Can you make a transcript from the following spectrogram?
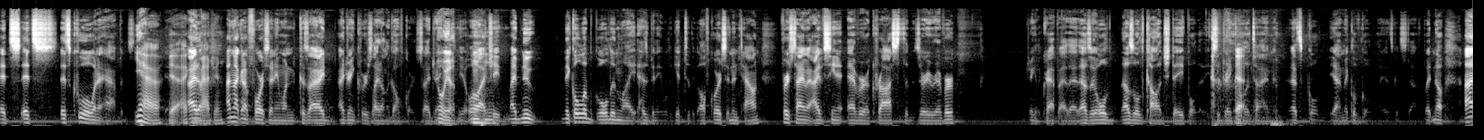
it's it's it's cool when it happens. Yeah, yeah, I can don't- imagine. I'm not gonna force anyone because I I drink Coors Light on the golf course. I drink. Oh, yeah. well, mm-hmm. actually, my new Michelob Golden Light has been able to get to the golf course and in town. First time I've seen it ever across the Missouri River. Drinking the crap out of that. That was an old that was an old college staple that I used to drink Yeah. all the time. And that's golden. Yeah, Michelob Golden Light. That's good stuff. But no, I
